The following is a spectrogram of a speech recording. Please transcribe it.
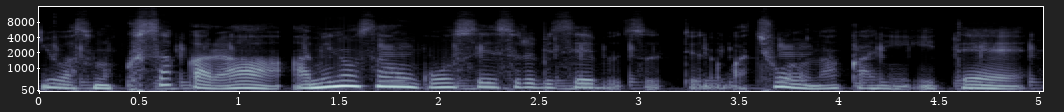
要はその草からアミノ酸を合成する微生物っていうのが腸の中にいて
